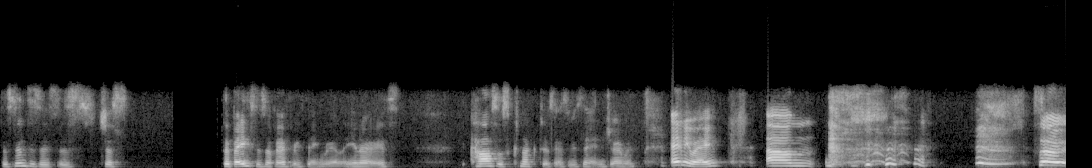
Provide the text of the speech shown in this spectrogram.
the synthesis is just the basis of everything, really. You know, it's casus knucktus, as we say in German. Anyway, um, so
